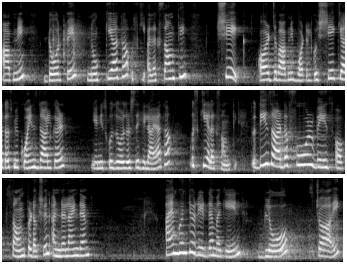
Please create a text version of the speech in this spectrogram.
आपने डोर पे नोक किया था, उसकी अलग साउंड थी। शेक और जब आपने बॉटल को शेक किया था, उसमें कॉइन्स डालकर, यानी उसको ज़ोर ज़ोर से हिलाया था, उसकी अलग साउंड थी। तो these are the four ways of sound production underline them I am going to read them again blow strike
